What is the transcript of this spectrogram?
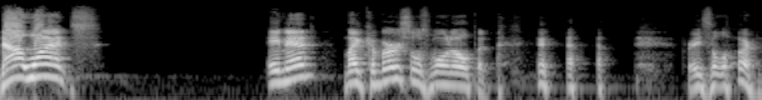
Not once. Amen? My commercials won't open. Praise the Lord.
